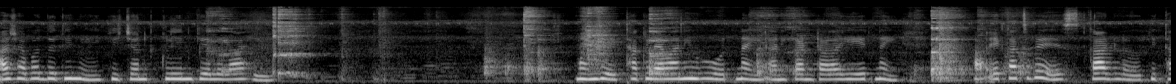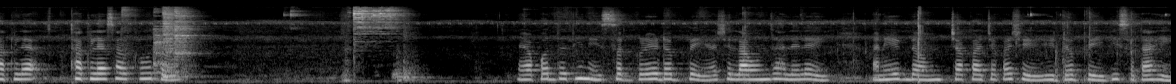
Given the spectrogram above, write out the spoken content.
अशा पद्धतीने किचन क्लीन केलेलं आहे. म्हणजे थकल्यावानी होत नाही आणि कंटाळाही येत नाही. एकाच वेळेस काढलं की थकल्या थकल्यासारखं होतं. या पद्धतीने सगळे डबे असे लावून झालेले आहे आणि एकदम चकाचक असे हे डबे दिसत आहे.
